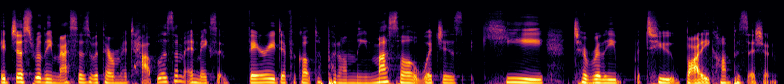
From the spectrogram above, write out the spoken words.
it just really messes with our metabolism and makes it very difficult to put on lean muscle which is key to really to body composition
